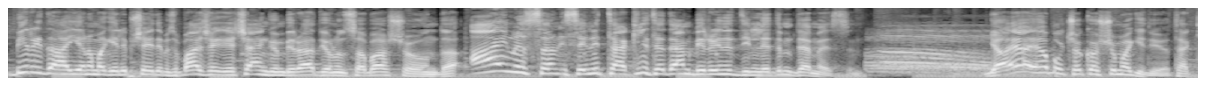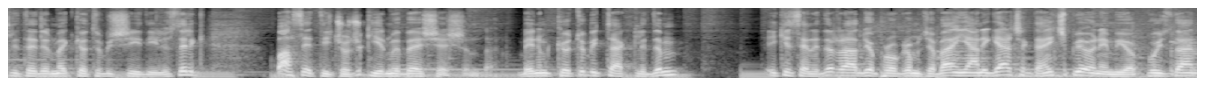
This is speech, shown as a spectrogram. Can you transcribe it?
Biri daha yanıma gelip şey demesin. Bayce geçen gün bir radyonun sabah şovunda aynı sen- seni taklit eden birini dinledim demesin. Ya ya ya bu çok hoşuma gidiyor. Taklit edilmek kötü bir şey değil. Üstelik bahsettiği çocuk 25 yaşında. Benim kötü bir taklidim iki senedir radyo programcı. Ben yani gerçekten hiçbir önemi yok. Bu yüzden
